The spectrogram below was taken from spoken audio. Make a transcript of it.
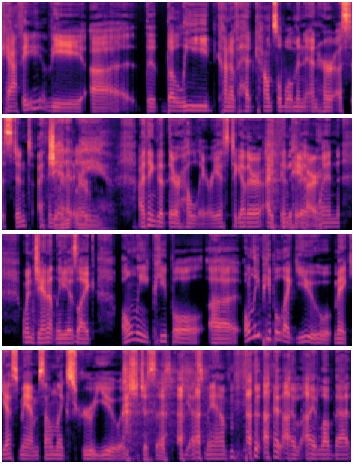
Kathy, the uh, the the lead kind of head councilwoman and her assistant. I think that Janet Leigh. I think that they're hilarious together. I think They that are. when when Janet Leigh is like, only people, uh, only people like you make yes, ma'am sound like screw you, and she just says yes, ma'am. I, I, I love that.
